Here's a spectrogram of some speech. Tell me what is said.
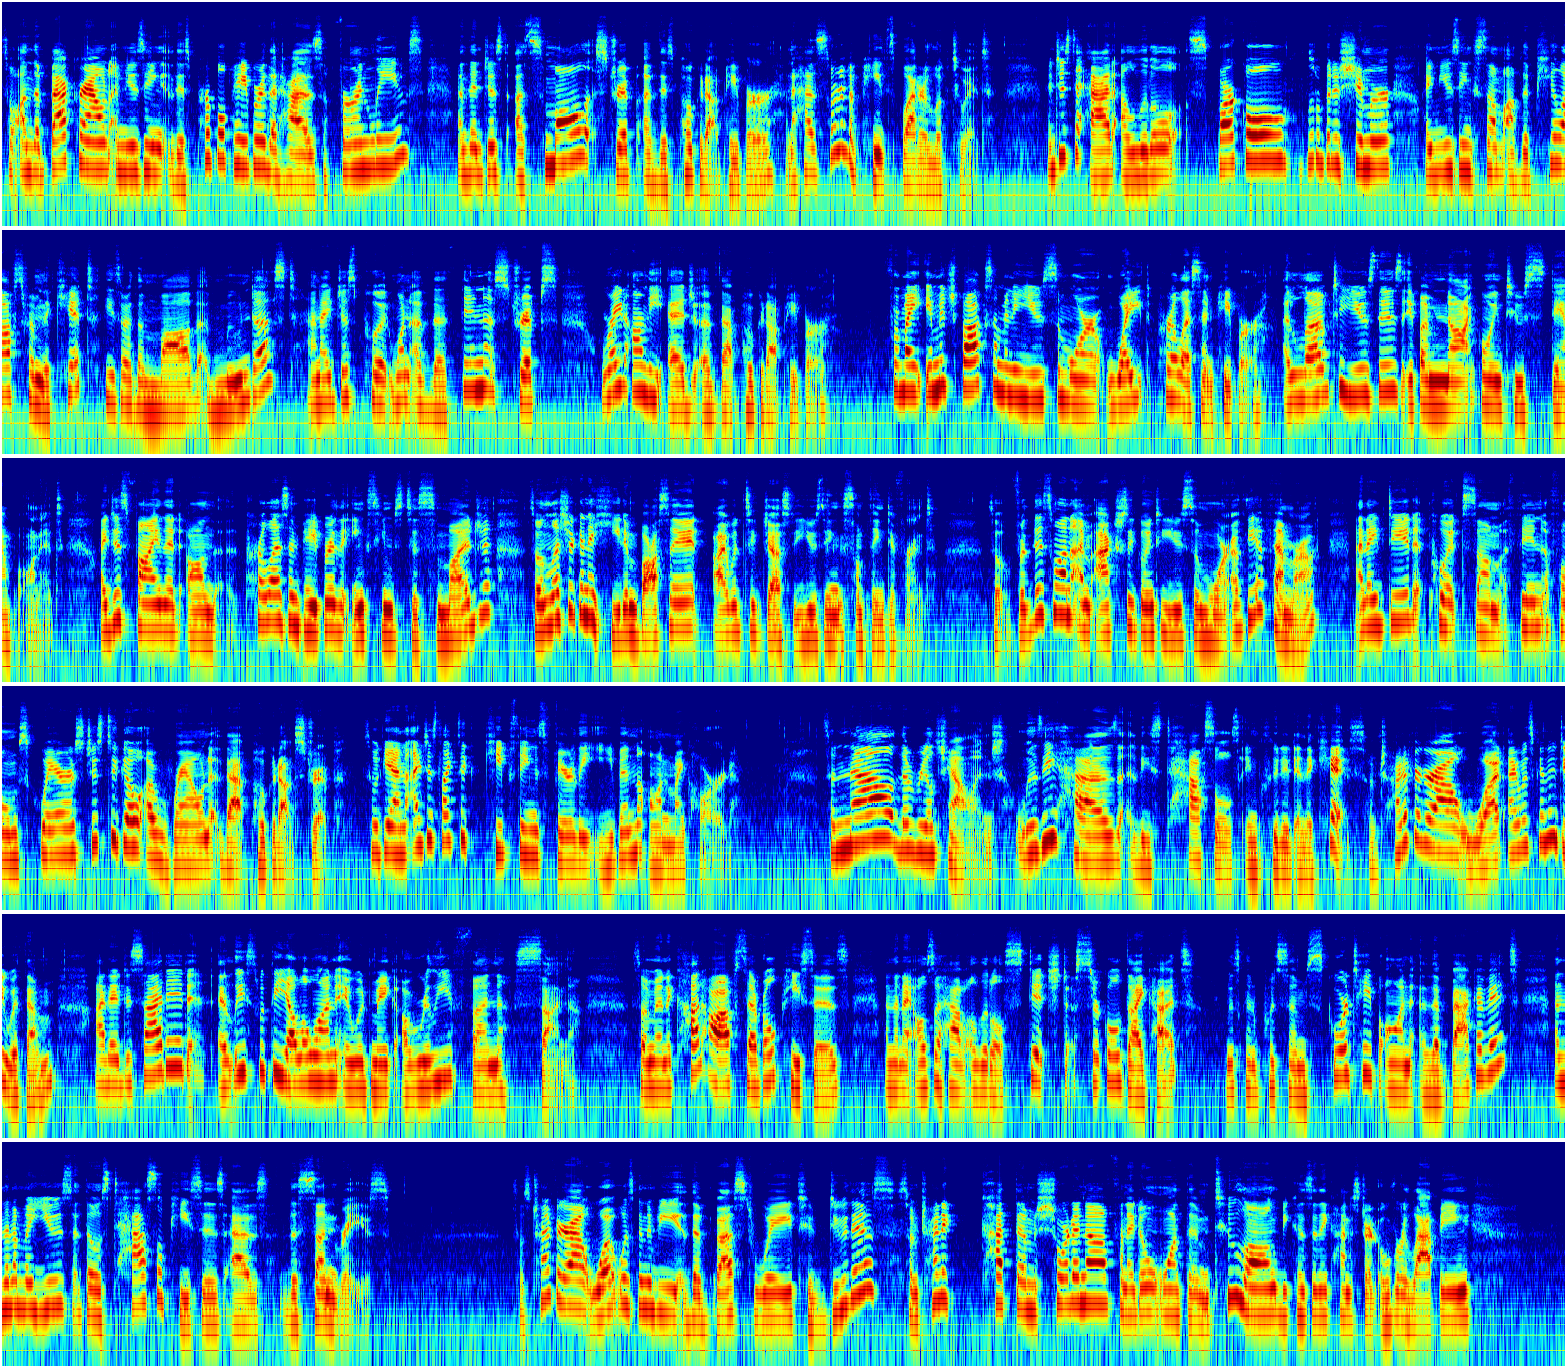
So on the background, I'm using this purple paper that has fern leaves and then just a small strip of this polka dot paper and it has sort of a paint splatter look to it. And just to add a little sparkle, a little bit of shimmer, I'm using some of the peel-offs from the kit. These are the Mauve Moon Dust, and I just put one of the thin strips right on the edge of that polka dot paper. For my image box, I'm going to use some more white pearlescent paper. I love to use this if I'm not going to stamp on it. I just find that on pearlescent paper, the ink seems to smudge. So unless you're going to heat emboss it, I would suggest using something different. So for this one, I'm actually going to use some more of the ephemera. And I did put some thin foam squares just to go around that polka dot strip. So again, I just like to keep things fairly even on my card. So now the real challenge. Lizi has these tassels included in the kit. So I'm trying to figure out what I was going to do with them. And I decided, at least with the yellow one, it would make a really fun sun. So I'm going to cut off several pieces. And then I also have a little stitched circle die cut. I'm just going to put some score tape on the back of it. And then I'm going to use those tassel pieces as the sun rays. So I was trying to figure out what was going to be the best way to do this. So I'm trying to cut them short enough and I don't want them too long because then they kind of start overlapping.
